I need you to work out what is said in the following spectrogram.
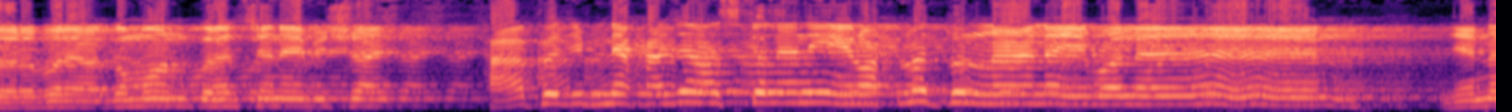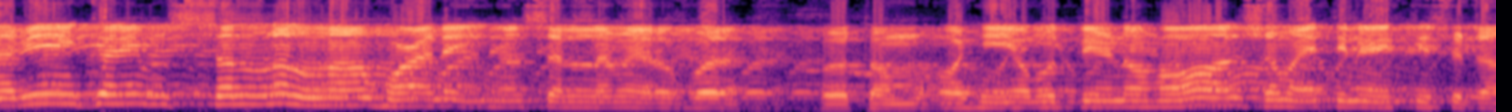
দরবারে আগমন করেছেন এই বিষয়ে। হাফেজ ইবনে হাজার আসকালানি রাহমাতুল্লাহ আলাইহি বলেন যে নবী করিম সাল্লাল্লাহু আলাইহি ওয়াসাল্লামের উপর প্রথম ওহি অবতীর্ণ হওয়ার সময় তিনি কিছুটা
